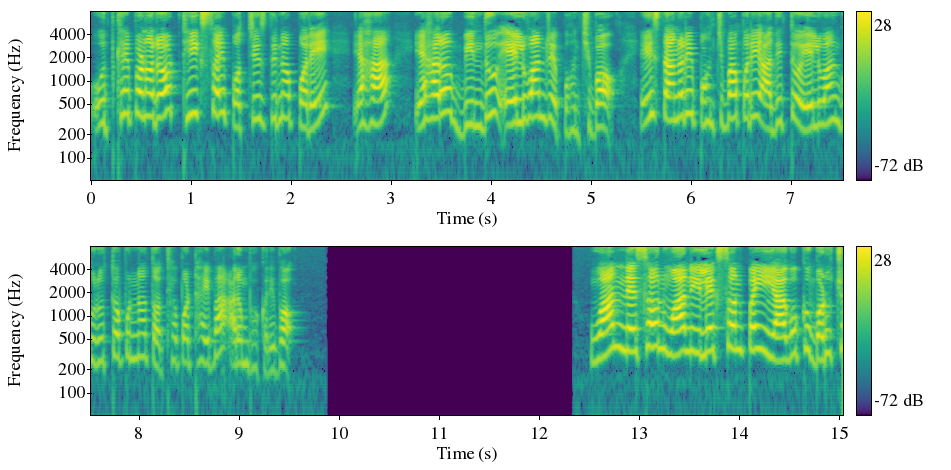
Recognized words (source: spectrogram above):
ଉତ୍କ୍ଷେପଣର ଠିକ୍ ଶହେ ପଚିଶ ଦିନ ପରେ ଏହା ଏହାର ବିନ୍ଦୁ ଏଲ୍ ୱାନ୍ରେ ପହଞ୍ଚିବ। ଏହି ସ୍ଥାନରେ ପହଞ୍ଚିବା ପରେ ଆଦିତ୍ୟ ଏଲ୍ ୱାନ୍ ଗୁରୁତ୍ୱପୂର୍ଣ୍ଣ ତଥ୍ୟ ପଠାଇବା ଆରମ୍ଭ କରିବ। One nation one election election पनि आगको बढ्छ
